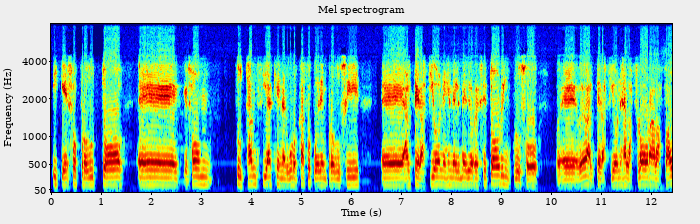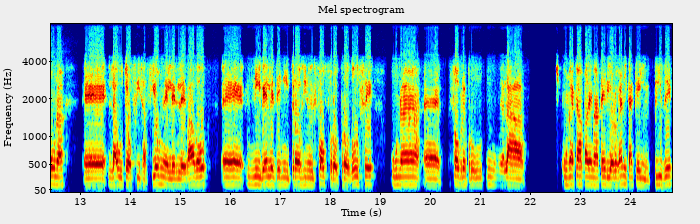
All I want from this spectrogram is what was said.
y que esos productos eh, que son sustancias que en algunos casos pueden producir eh, alteraciones en el medio receptor, incluso eh, alteraciones a la flora, a la fauna, eh, la eutrofización, el elevado niveles de nitrógeno y fósforo produce una la, una capa de materia orgánica que impide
